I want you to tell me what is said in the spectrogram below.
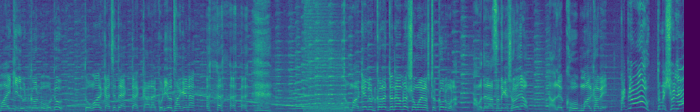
তোমায় কি লুট করব বটু? তোমার কাছে তো একটা কানাকড়িও থাকে না। তোমাকে লুট করার জন্য আমরা সময় নষ্ট করব না। আমাদের রাস্তা থেকে সরে যাও তাহলে খুব মার খাবে। তুমি শুনলে?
